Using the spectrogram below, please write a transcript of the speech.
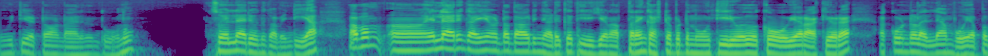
നൂറ്റി എട്ടോ ഉണ്ടായിരുന്നെന്ന് തോന്നുന്നു. സോ എല്ലാവരും ഒന്ന് കമന്റ് ചെയ്യുക അപ്പം എല്ലാവരും കഴിഞ്ഞ വട്ടത്ത് ആ ഒരു ഞടുക്കത്തിരിക്കുകയാണ് അത്രയും കഷ്ടപ്പെട്ട് നൂറ്റി ഇരുപതും ഒക്കെ ഒ ആർ ആക്കിയവരെ അക്കൗണ്ടുകളെല്ലാം പോയി. അപ്പോൾ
